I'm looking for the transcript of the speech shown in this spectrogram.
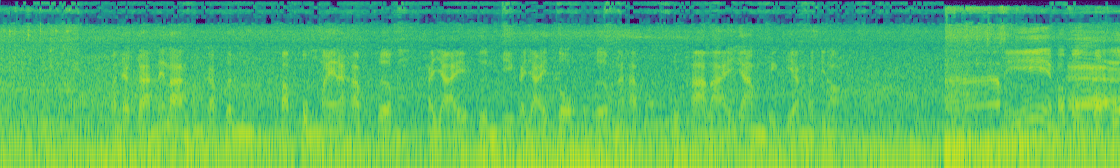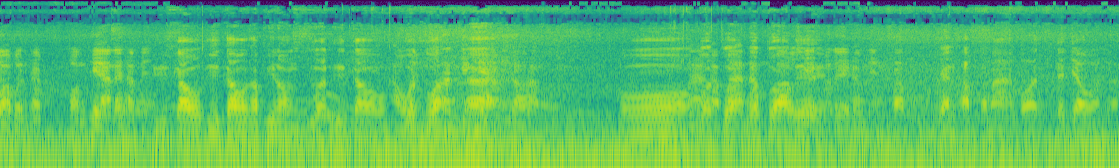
บ รรยากาศในร้านเพิ่นครับเพิ่นปรับปรุงใหม่นะครับ เพิ่มขยายพื้นที่ขยายโต๊ะเพิ่มนะครับ ลูกค้าหลายย่ำเที่ยงๆครับพี่น้องนี่มาเบิ่งครอบครัวเพิ่นครับของแท้เลยครับเนี่ยคือเก่าคือเก่าครับพี่น้องตัวคือเก่าเอาวัวตัวอันนี้อ่าแก่ๆที่เราครับโอ้มาวัวครับตัวมาครัวับวตัวเลยเอาเสียงมาเลยครับเนี่ยครับแย่งทับกันมาก็จะเจียวอะนะ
